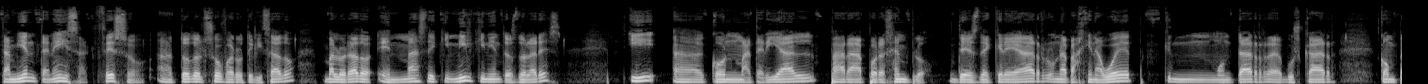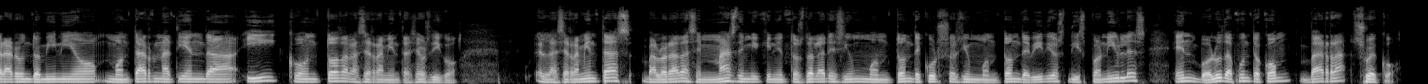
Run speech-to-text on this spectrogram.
También tenéis acceso a todo el software utilizado, valorado en más de 1.500 dólares y eh, con material para, por ejemplo, desde crear una página web, mm, montar, eh, buscar, comprar un dominio, montar una tienda y con todas las herramientas, ya os digo, las herramientas valoradas en más de 1.500 dólares y un montón de cursos y un montón de vídeos disponibles en boluda.com barra sueco.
